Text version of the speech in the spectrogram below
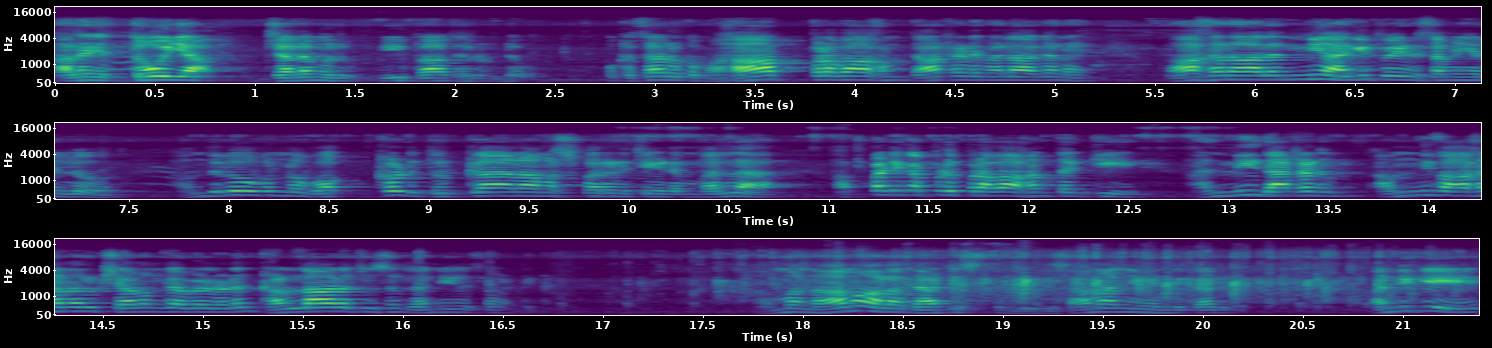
అలాగే తోయ జలములు ఈ బాధలు ఉండవు ఒకసారి ఒక మహాప్రవాహం దాటడం ఎలాగనే వాహనాలన్నీ ఆగిపోయిన సమయంలో అందులో ఉన్న ఒక్కడు దుర్గానామ స్మరణ చేయడం వల్ల అప్పటికప్పుడు ప్రవాహం తగ్గి అన్నీ దాటడం అన్ని వాహనాలు క్షేమంగా వెళ్ళడం కళ్ళారా చూసిన సన్నివేశం అండి అమ్మ నామం అలా దాటిస్తుంది ఇది సామాన్యమైంది కాదు. అందుకే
